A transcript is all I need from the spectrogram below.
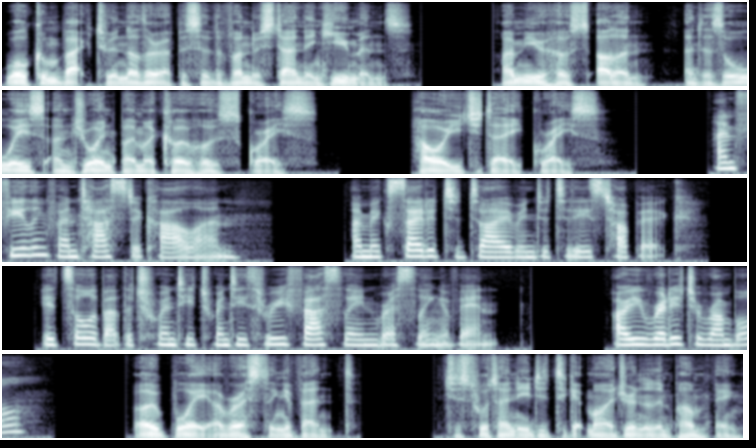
Welcome back to another episode of Understanding Humans. I'm your host, Alan, and as always, I'm joined by my co host, Grace. How are you today, Grace? I'm feeling fantastic, Alan. I'm excited to dive into today's topic. It's all about the 2023 Fastlane Wrestling event. Are you ready to rumble? Oh boy, a wrestling event. Just what I needed to get my adrenaline pumping.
